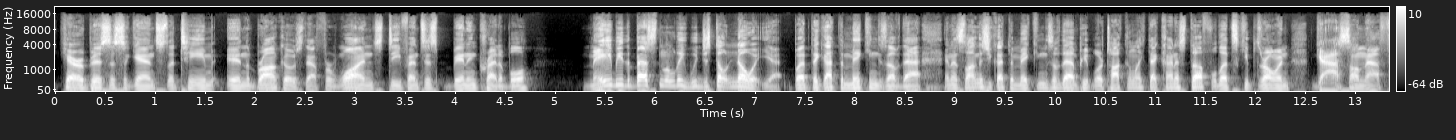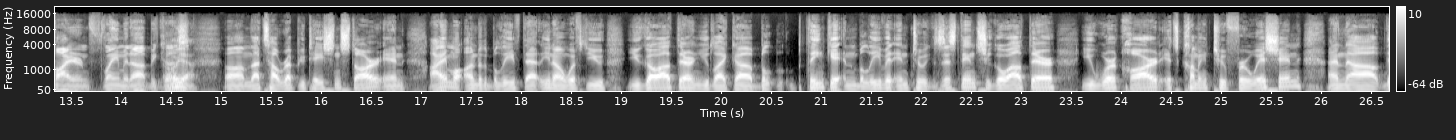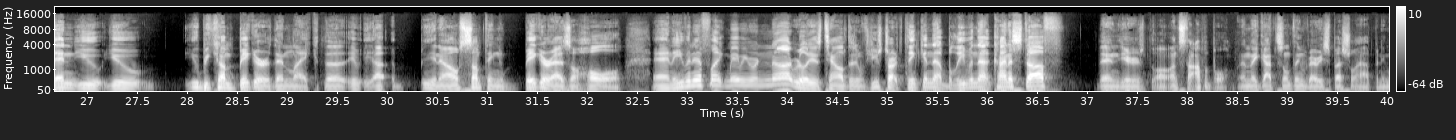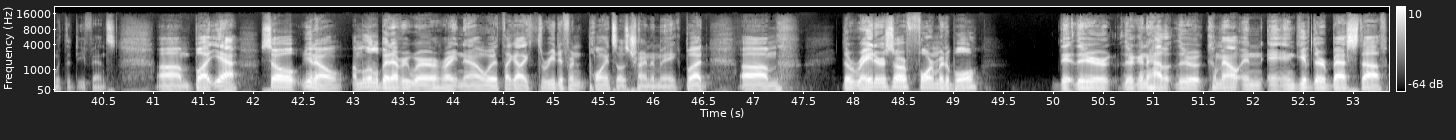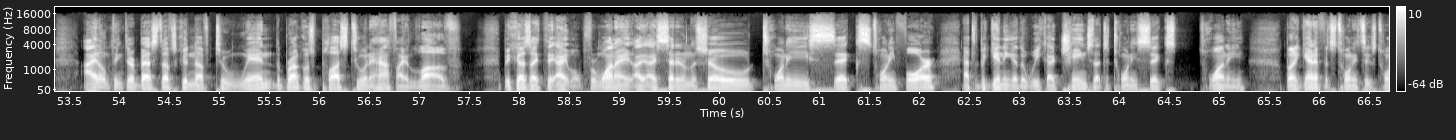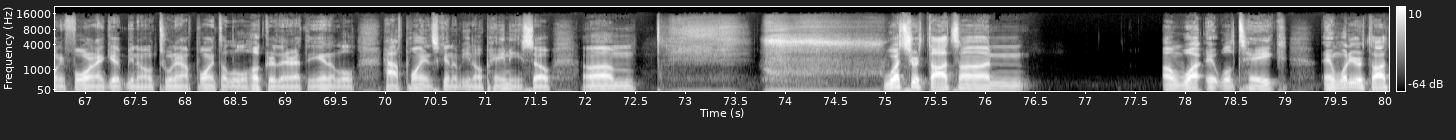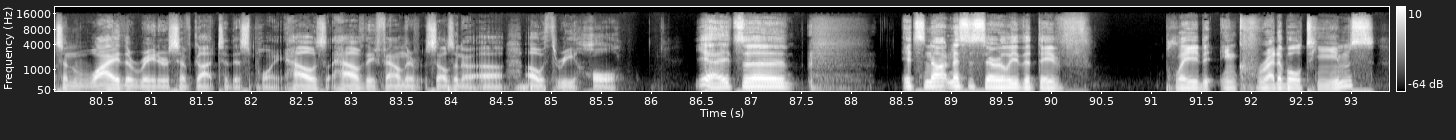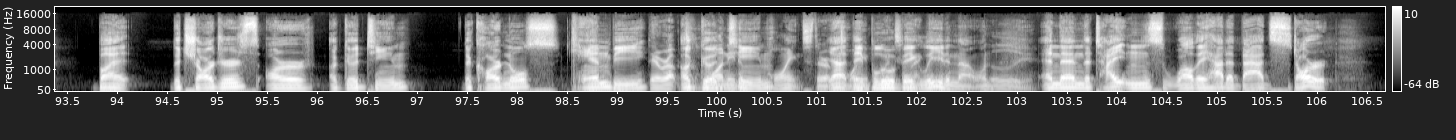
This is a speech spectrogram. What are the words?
care of business against a team in the Broncos that, for one's defense has been incredible. Maybe the best in the league. We just don't know it yet, but they got the makings of that. And as long as you got the makings of that, and people are talking like that kind of stuff, well, let's keep throwing gas on that fire and flame it up because Oh, yeah. um, that's how reputations start. And I'm under the belief that you know if you you go out there and you like uh, be- think it and believe it into existence, you go out there, you work hard, it's coming to fruition, and uh, then you you you become bigger than like the. Uh, you know something bigger as a whole and even if like maybe you're not really as talented if you start thinking that believing that kind of stuff then you're unstoppable. And they got something very special happening with the defense. Um, but yeah, so you know, I'm a little bit everywhere right now. With I got like three different points I was trying to make, but um, the Raiders are formidable. They- They're they're gonna have they're come out and and give their best stuff. I don't think their best stuff's good enough to win. The Broncos plus two and a half. I love because I think I well, for one I, I said it on the show 26 24 at the beginning of the week. I changed that to 26 20. But again, if it's 26 24 and I get, you know, two and a half points, a little hooker there at the end, a little half point is going to, you know, pay me. So, um, what's your thoughts on on what it will take and what are your thoughts on why the Raiders have got to this point? How's how have they found themselves in a, a 03 hole? Yeah, it's a. It's not necessarily that they've played incredible teams, but the Chargers are a good team. The Cardinals can be They were up a good team. points. They're up Yeah, they blew a in big lead game. in that one. Ugh. And then the Titans, while they had a bad start,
